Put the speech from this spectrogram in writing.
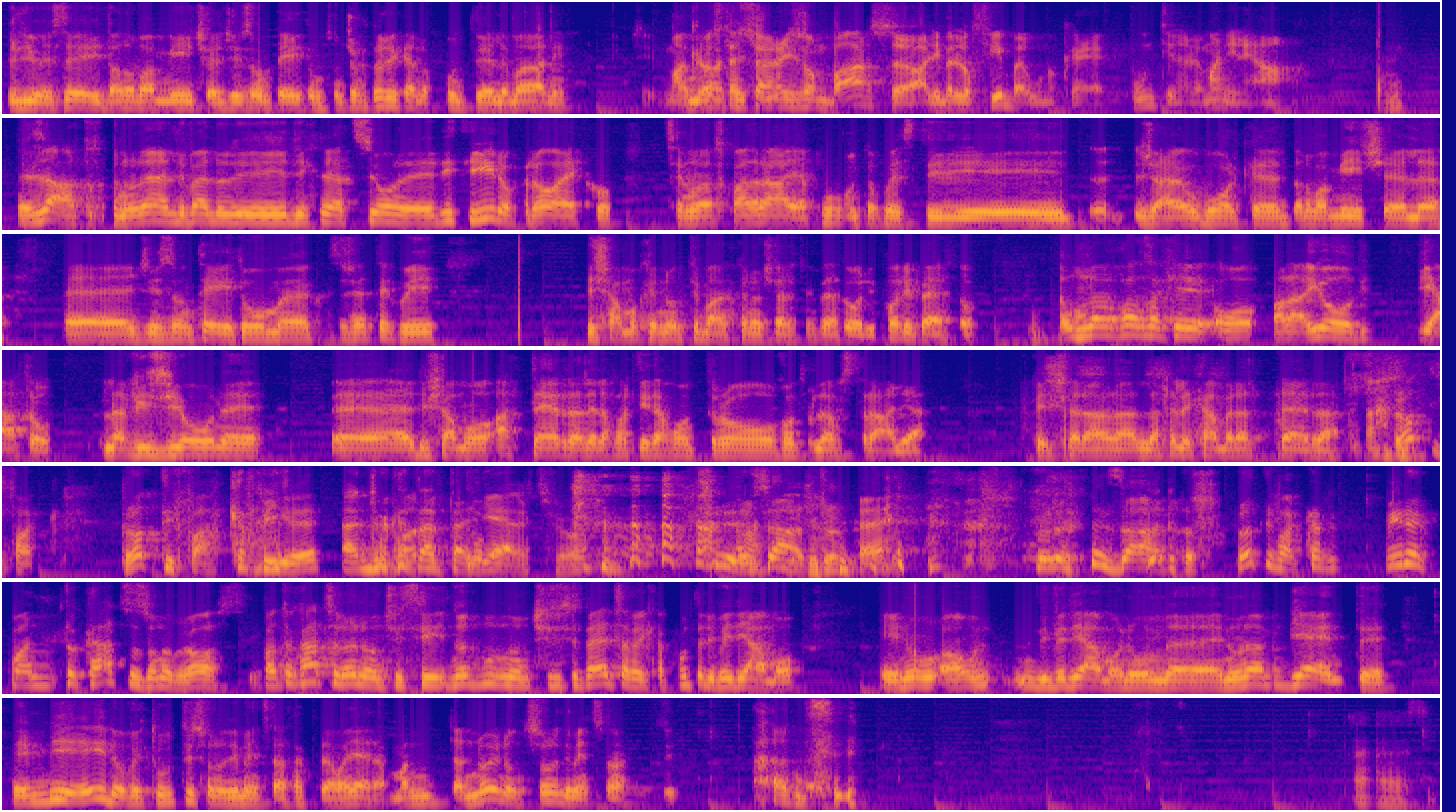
degli USA, Donovan Mitchell, Jason Tatum, sono giocatori che hanno punti nelle mani. Sì, ma anche lo stesso Harrison Barnes a livello FIBA è uno che punti nelle mani ne ha. Esatto, non è a livello di, di creazione di tiro, però ecco, se in una squadra hai appunto questi eh, già Walker, Donovan Mitchell, eh, Jason Tatum, eh, questa gente qui, diciamo che non ti mancano certi creatori. Poi ripeto, una cosa che ho, allora, io ho odiato la visione, eh, diciamo, a terra della partita contro, contro l'Australia, che c'era la, la telecamera a terra, però ti fa, però ti fa capire Ha giocato al quanto- tagliercio? sì, esatto. Eh? esatto. Però ti fa capire quanto cazzo sono grossi. Quanto cazzo noi non ci si, non, non ci si pensa perché appunto li vediamo in un, un- li vediamo in un, eh, in un ambiente NBA dove tutti sono dimensionati a quella maniera, ma da noi non sono dimensionati così. Anzi, Eh sì.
